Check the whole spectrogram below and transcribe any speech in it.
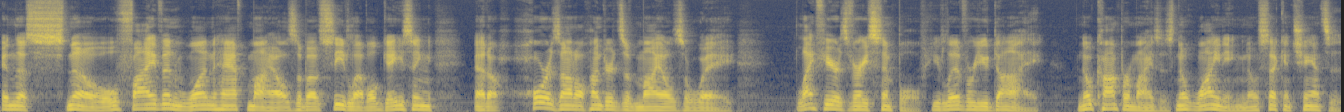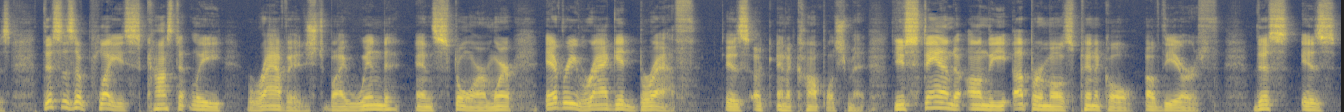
in the snow, five and one half miles above sea level, gazing at a horizontal hundreds of miles away. Life here is very simple. You live or you die. No compromises, no whining, no second chances. This is a place constantly ravaged by wind and storm where every ragged breath is a, an accomplishment. You stand on the uppermost pinnacle of the earth. This is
